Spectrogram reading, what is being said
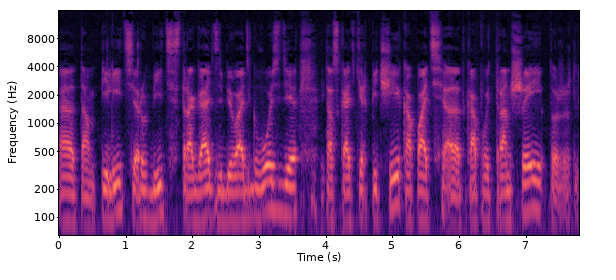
э, там пилить, рубить, строгать, забивать гвозди, таскать кирпичи, копать, откапывать траншеи, ушей, тоже для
